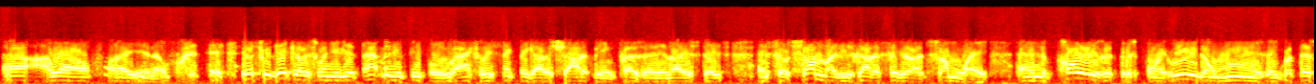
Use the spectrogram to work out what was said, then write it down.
Uh, well, uh, you know, it's ridiculous when you get that many people who actually think they got a shot at being president of the United States, and so somebody's got to figure out some way. And the polls at this point really don't mean anything, but there's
